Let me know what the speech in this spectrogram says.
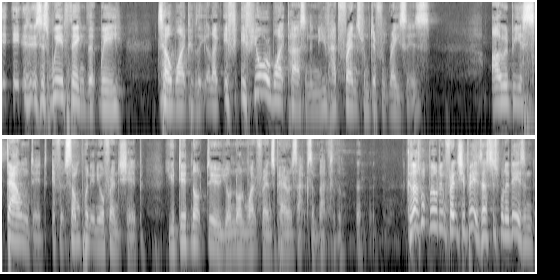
it, it's this weird thing that we tell white people that you're like, if, if you're a white person and you've had friends from different races, I would be astounded if at some point in your friendship you did not do your non-white friend's parents' accent back to them. Because that's what building friendship is. That's just what it is. And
